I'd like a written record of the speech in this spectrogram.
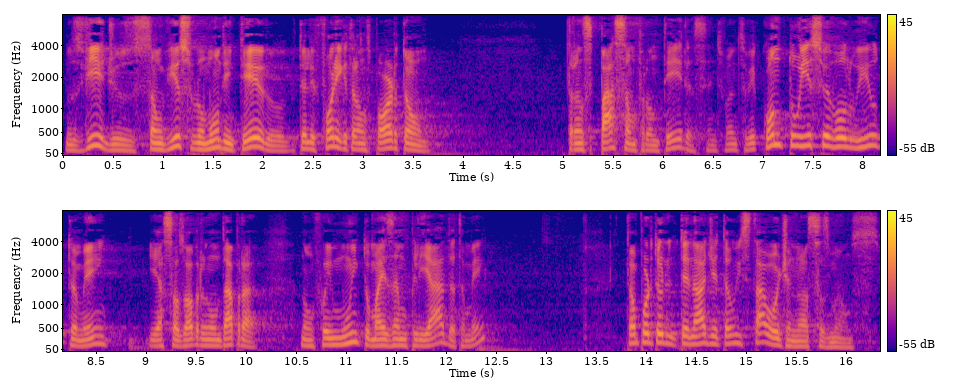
nos vídeos são vistos no mundo inteiro, telefone que transportam transpassam fronteiras. A gente vai saber quanto isso evoluiu também. E essas obras não dá para, não foi muito mais ampliada também. Então a oportunidade então está hoje em nossas mãos.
